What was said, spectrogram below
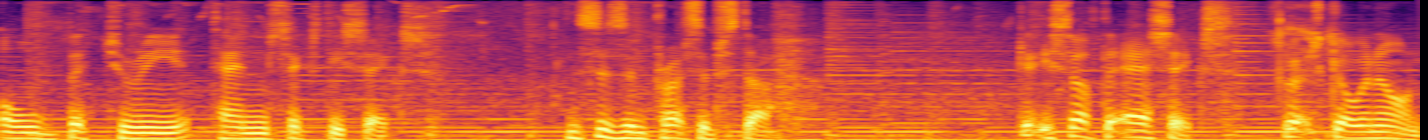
obituary 1066. This is impressive stuff. Get yourself to Essex. That's what's going on.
